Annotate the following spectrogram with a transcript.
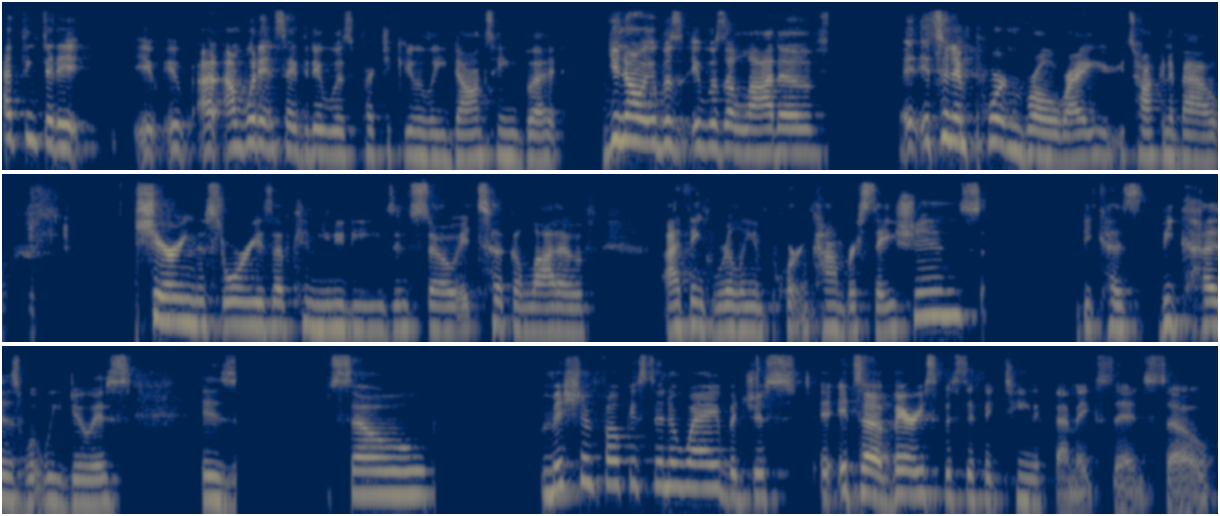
I think that it it, it I, I wouldn't say that it was particularly daunting, but you know, it was it was a lot of it's an important role, right? You're talking about sharing the stories of communities. And so it took a lot of I think really important conversations because because what we do is is so mission focused in a way but just it's a very specific team if that makes sense. So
